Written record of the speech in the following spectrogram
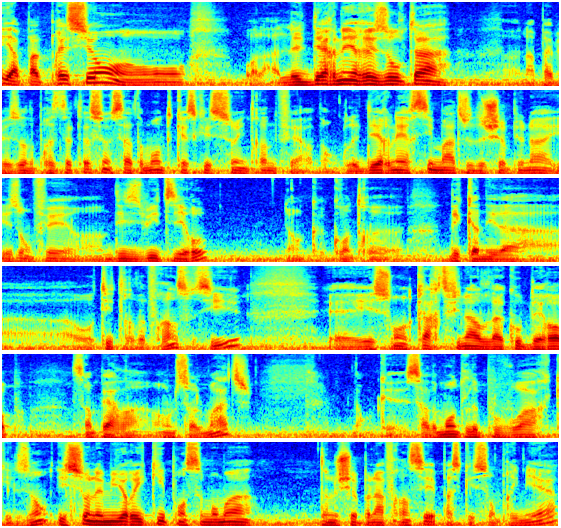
Il n'y a pas de pression. Voilà, les derniers résultats, on n'a pas besoin de présentation, ça te montre qu'est-ce qu'ils sont en train de faire. Donc les derniers six matchs de championnat, ils ont fait en 18-0, donc contre des candidats au titre de France aussi. Et ils sont en quart finale de la Coupe d'Europe sans perdre un seul match. Donc ça démontre le pouvoir qu'ils ont. Ils sont la meilleure équipe en ce moment dans le championnat français parce qu'ils sont premières.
